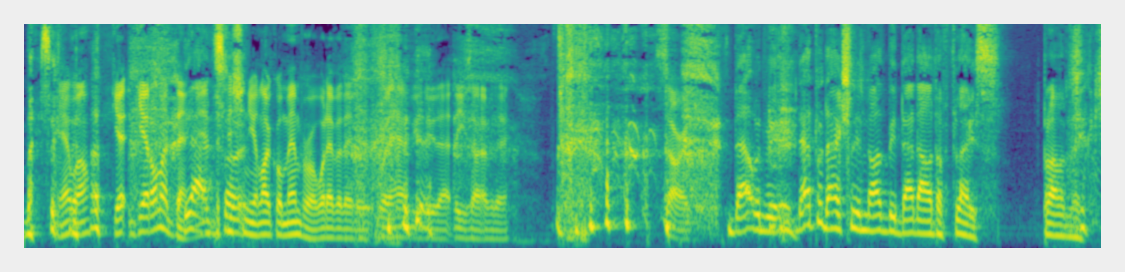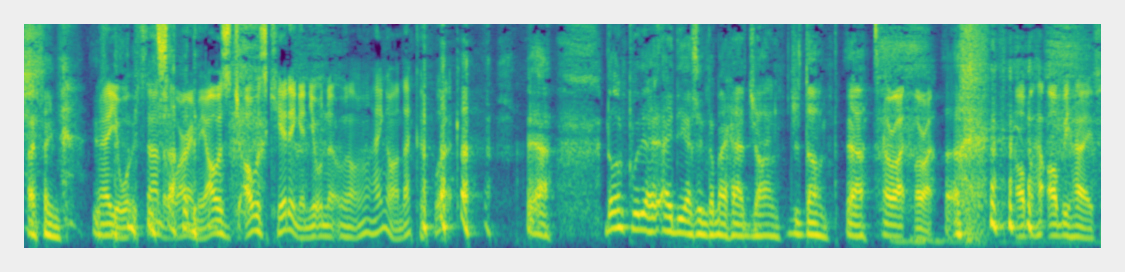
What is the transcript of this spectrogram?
basically. Yeah, well, get get on it then. Yeah, petition your local member or whatever they do, whatever you do that. These are over there. Sorry. that would be that would actually not be that out of place, probably. I think. yeah, you're starting to worry me. I was I was kidding, and you're oh, hang on, that could work. Yeah, don't put ideas into my head, John. Just don't. Yeah. All right, all right. I'll I'll behave.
